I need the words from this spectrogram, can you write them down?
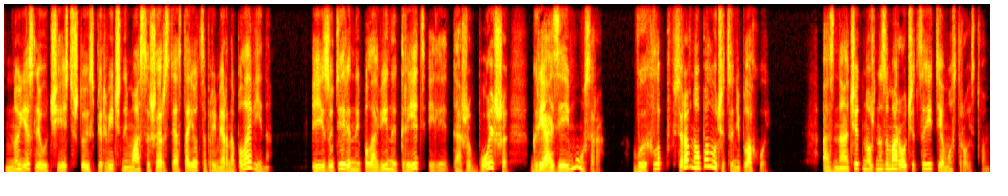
Ну, если учесть, что из первичной массы шерсти остается примерно половина, и из утерянной половины треть или даже больше грязи и мусора, выхлоп все равно получится неплохой а значит, нужно заморочиться и тем устройством.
